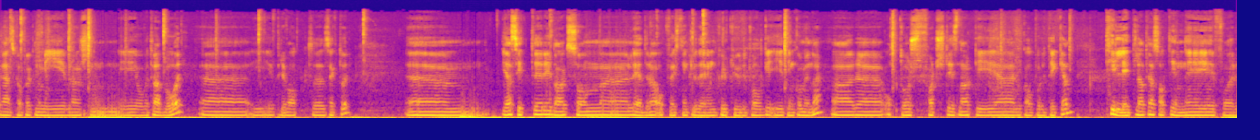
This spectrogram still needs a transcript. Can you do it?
regnskap og økonomibransjen i over 30 år i privat sektor. Jeg sitter i dag som leder av oppvekst, inkludering og kulturutvalget i Tinn kommune. Jeg har åtte års fartstid snart i lokalpolitikken. Tillit til at jeg satt inne for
